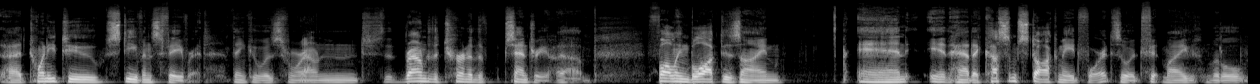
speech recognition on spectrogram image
uh, 22 Stevens favorite. I think it was from around around the turn of the century. Um, falling block design, and it had a custom stock made for it, so it fit my little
